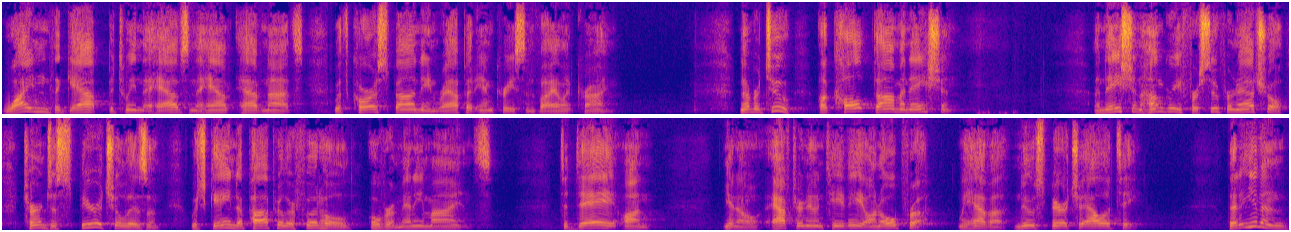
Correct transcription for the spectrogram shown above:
widened the gap between the haves and the have nots, with corresponding rapid increase in violent crime. Number two, occult domination. A nation hungry for supernatural turned to spiritualism, which gained a popular foothold over many minds. Today, on you know, afternoon TV on Oprah. We have a new spirituality that even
